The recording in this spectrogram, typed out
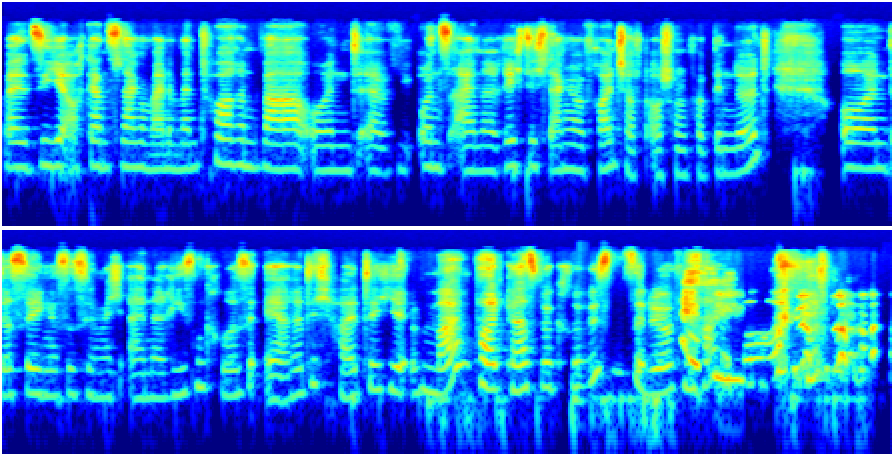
weil sie ja auch ganz lange meine Mentorin war und äh, uns eine richtig lange Freundschaft auch schon verbindet. Und deswegen ist es für mich eine riesengroße Ehre, dich heute hier in meinem Podcast begrüßen zu dürfen. Hallo.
